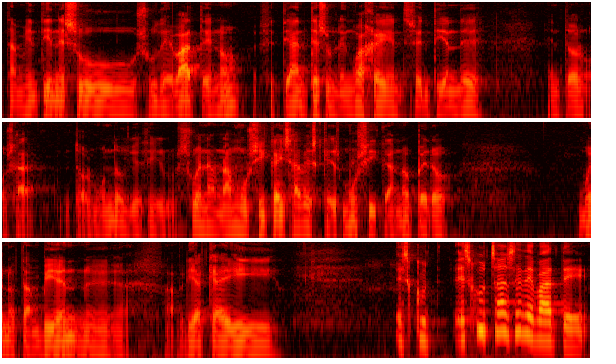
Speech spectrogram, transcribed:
También tiene su, su debate, ¿no? Efectivamente es un lenguaje que se entiende en todo, o sea, todo el mundo, quiero decir, suena una música y sabes que es música, ¿no? Pero bueno, también eh, habría que ahí... escuchar ese debate.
